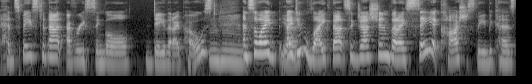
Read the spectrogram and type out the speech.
headspace to that every single day that I post. Mm-hmm. And so I yeah. I do like that suggestion, but I say it cautiously because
